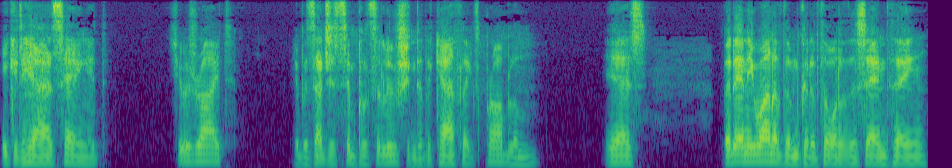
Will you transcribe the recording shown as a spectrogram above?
He could hear her saying it. She was right. It was such a simple solution to the Catholics' problem. Yes, but any one of them could have thought of the same thing.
